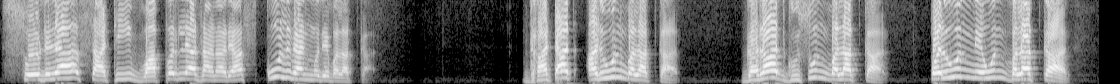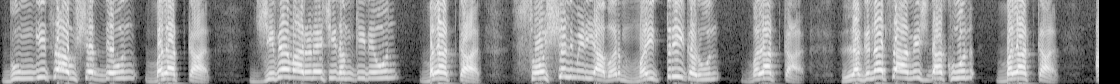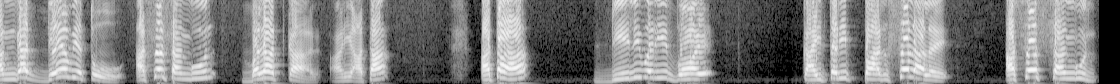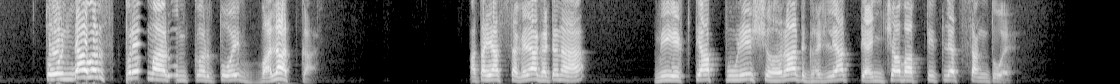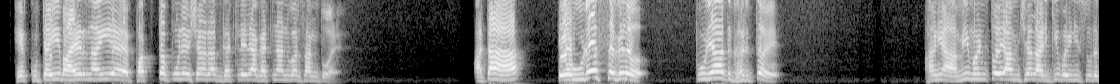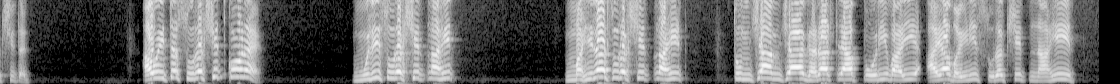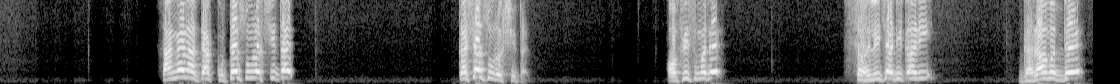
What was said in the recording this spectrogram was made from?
सोडल्यासाठी वापरल्या जाणाऱ्या स्कूल व्हॅनमध्ये बलात्कार. घाटात अडवून बलात्कार. घरात घुसून बलात्कार पळवून नेऊन बलात्कार गुंगीचं औषध देऊन बलात्कार जिवे मारण्याची धमकी देऊन बलात्कार सोशल मीडियावर मैत्री करून बलात्कार लग्नाचा आमिष दाखवून बलात्कार अंगात देव येतो असं सांगून बलात्कार. आणि आता आता डिलिव्हरी बॉय काहीतरी पार्सल आलंय. असं सांगून तोंडावर स्प्रे मारून करतोय बलात्कार. आता या सगळ्या घटना मी एकट्या पुणे शहरात घडल्या त्यांच्या बाबतीतल्याच सांगतोय. हे कुठेही बाहेर नाहीये फक्त पुणे शहरात घडलेल्या घटनांवर सांगतोय. आता एवढं सगळं पुण्यात घडतंय आणि आम्ही म्हणतोय आमच्या लाडकी बहिणी सुरक्षित आहेत. अहो इथं सुरक्षित कोण आहे? मुली सुरक्षित नाहीत. महिला सुरक्षित नाहीत. तुमच्या आमच्या घरातल्या पोरी बाळी आया बहिणी सुरक्षित नाहीत. सांगा ना त्या कुठे सुरक्षित आहेत? कशा सुरक्षित आहेत? ऑफिसमध्ये? सहलीच्या ठिकाणी? घरामध्ये?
